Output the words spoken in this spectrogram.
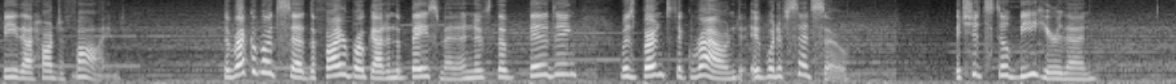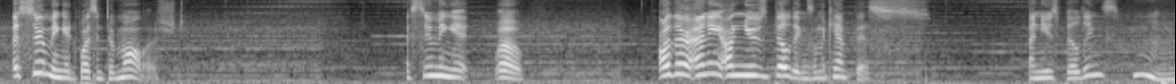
be that hard to find. The record book said the fire broke out in the basement, and if the building was burnt to the ground, it would have said so. It should still be here then. Assuming it wasn't demolished. Assuming it... Whoa. Are there any unused buildings on the campus? Unused buildings? Hmm.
